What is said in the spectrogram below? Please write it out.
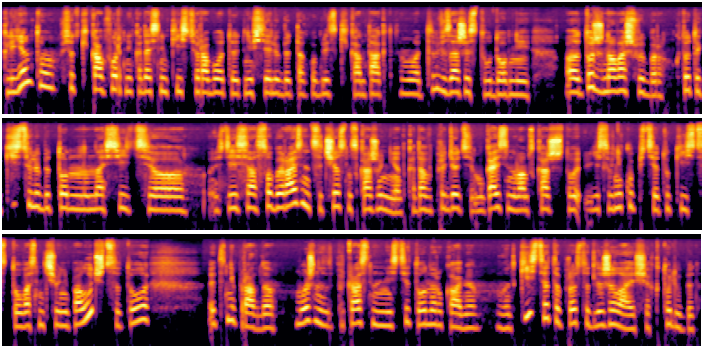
клиенту все-таки комфортнее, когда с ним кистью работают. Не все любят такой близкий контакт. Вот. Визажисту удобнее. А, тоже на ваш выбор. Кто-то кистью любит тон наносить. А, здесь особой разницы, честно скажу, нет. Когда вы придете в магазин, вам скажут, что если вы не купите эту кисть, то у вас ничего не получится, то это неправда можно прекрасно нанести тоны руками. Вот. Кисть это просто для желающих, кто любит.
